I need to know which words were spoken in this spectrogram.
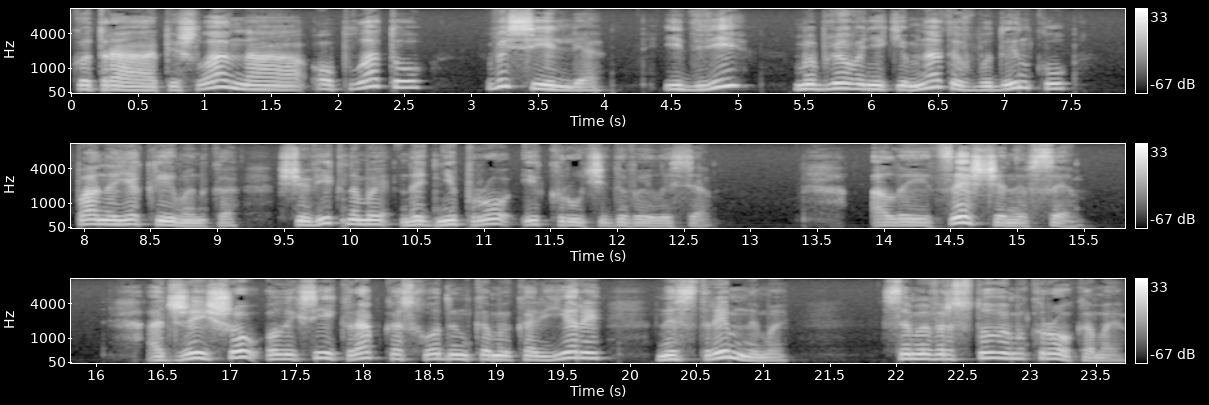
котра пішла на оплату весілля і дві мебльовані кімнати в будинку пана Якименка, що вікнами на Дніпро і кручі дивилися. Але і це ще не все. Адже йшов Олексій Крапка сходинками кар'єри нестримними, семиверстовими кроками.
